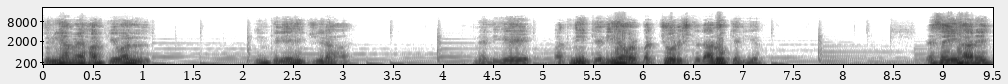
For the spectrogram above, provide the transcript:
दुनिया में हर केवल इनके लिए ही जी रहा है, अपने लिए, पत्नी के लिए और बच्चों, रिश्तेदारों के लिए। वैसे ही हर एक,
